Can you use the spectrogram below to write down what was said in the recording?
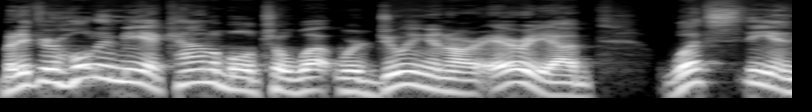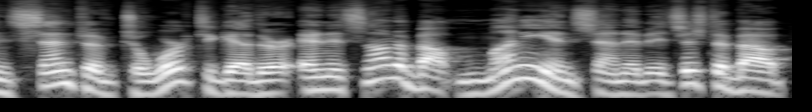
But if you're holding me accountable to what we're doing in our area, what's the incentive to work together? And it's not about money incentive. It's just about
